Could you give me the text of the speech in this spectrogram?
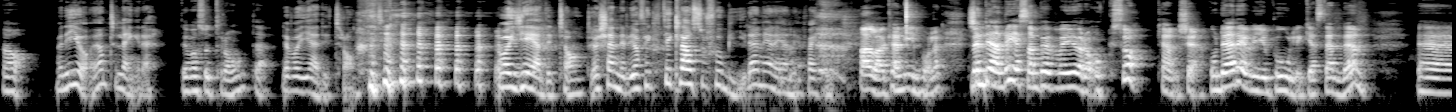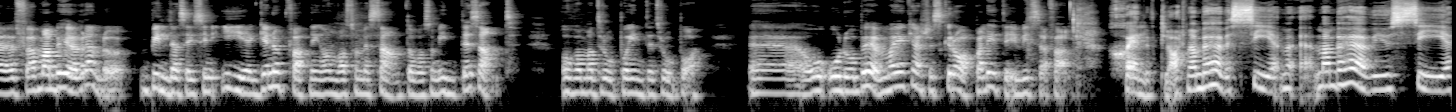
Ja, Men det gör jag inte längre. det var så trångt där. Det var jädrigt trångt. Det var jädrigt trångt. Jag kände, jag fick lite klaustrofobi där nere igen faktiskt. Alla kaninhålor. Men den resan behöver man göra också, kanske. Och där är vi ju på olika ställen. Eh, för man behöver ändå bilda sig sin egen uppfattning om vad som är sant och vad som inte är sant. Och vad man tror på och inte tror på. Eh, och, och då behöver man ju kanske skrapa lite i vissa fall. Självklart, man behöver se, man behöver ju se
